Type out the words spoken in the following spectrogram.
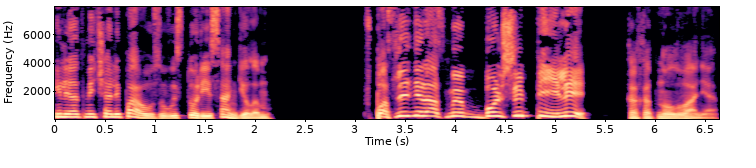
или отмечали паузу в истории с ангелом?» «В последний раз мы больше пили!» — хохотнул Ваня.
